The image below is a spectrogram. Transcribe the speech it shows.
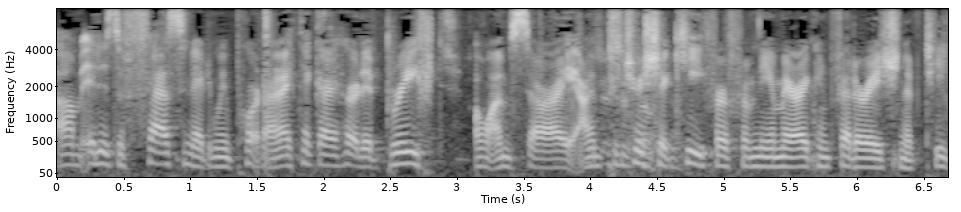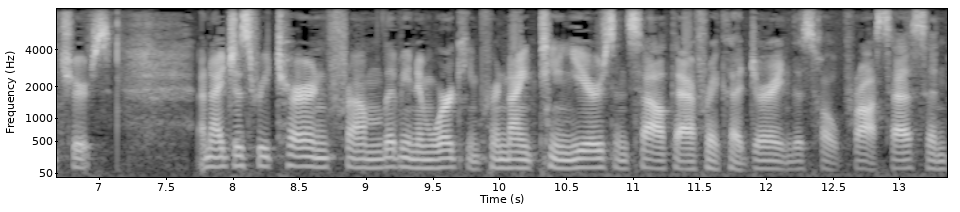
um, it is a fascinating report, and I think I heard it briefed. Oh, I'm sorry. I'm is Patricia. Kiefer from the American Federation of Teachers, and I just returned from living and working for 19 years in South Africa during this whole process, and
